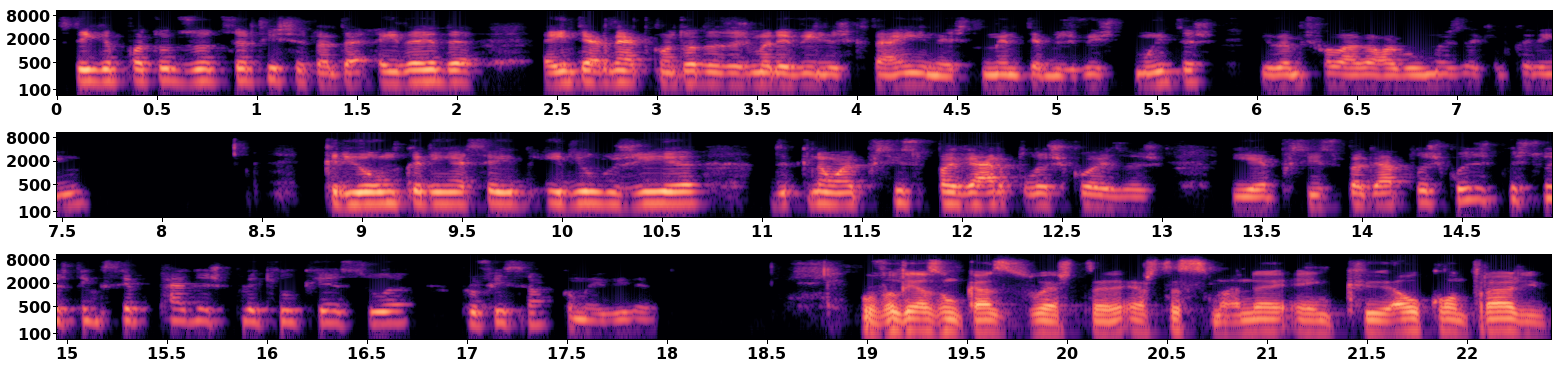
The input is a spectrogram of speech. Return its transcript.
se diga para todos os outros artistas. Portanto, a, ideia da a internet, com todas as maravilhas que tem, e neste momento temos visto muitas, e vamos falar de algumas daqui a bocadinho, criou um bocadinho essa ideologia de que não é preciso pagar pelas coisas, e é preciso pagar pelas coisas porque as pessoas têm que ser pagas por aquilo que é a sua profissão, como é evidente. Houve, aliás, um caso esta, esta semana em que, ao contrário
